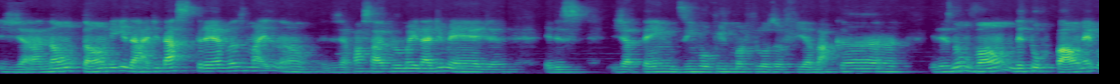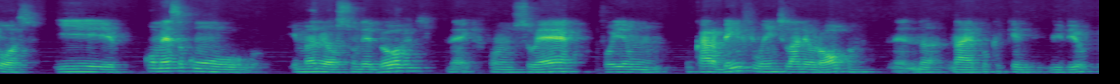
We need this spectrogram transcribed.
já não estão na idade das trevas, mas não. Eles já passaram por uma idade média, eles já têm desenvolvido uma filosofia bacana, eles não vão deturpar o negócio. E começa com o Emanuel Sundberg, né, que foi um sueco, foi um, um cara bem influente lá na Europa, né, na, na, época que ele viveu,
